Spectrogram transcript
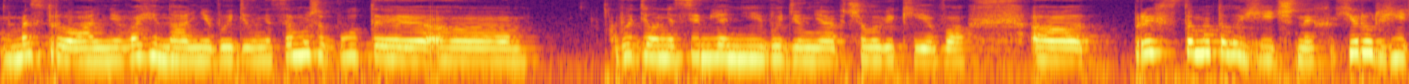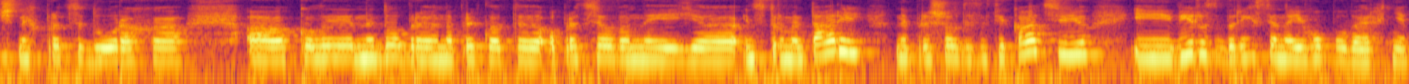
менструальні, вагінальні виділення, це може бути. Виділення сім'яні, виділення в чоловіків. При стоматологічних, хірургічних процедурах, е, е, коли недобре, наприклад, опрацьований е, інструментарій не пройшов дезінфікацію і вірус зберігся на його поверхні.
